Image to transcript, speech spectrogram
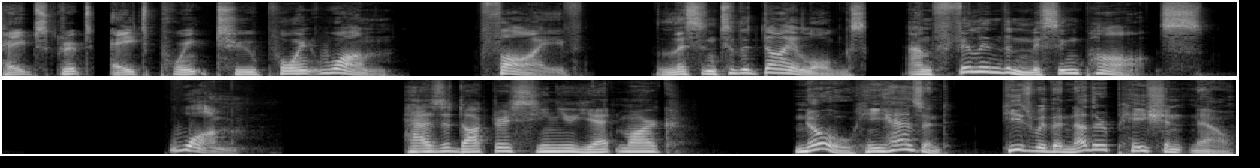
tape script 8.2.1. 5. Listen to the dialogues and fill in the missing parts. 1. Has the doctor seen you yet, Mark? No, he hasn't. He's with another patient now.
